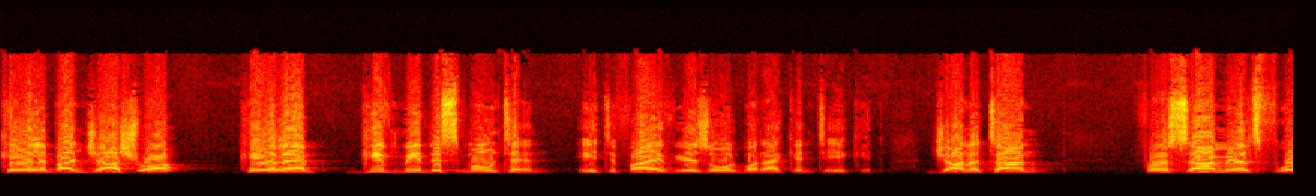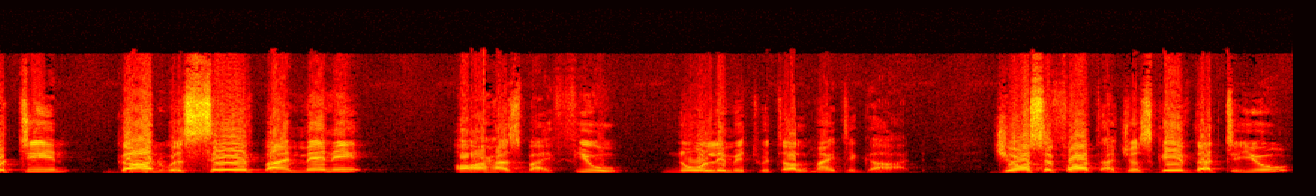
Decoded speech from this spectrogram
Caleb and Joshua, Caleb, give me this mountain. 85 years old, but I can take it. Jonathan, 1 Samuel 14, God will save by many or has by few. No limit with Almighty God. Jehoshaphat, I just gave that to you.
